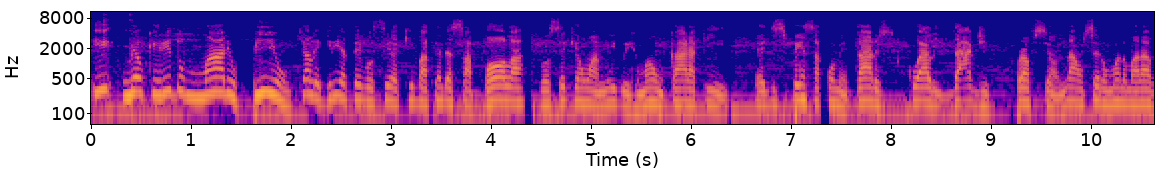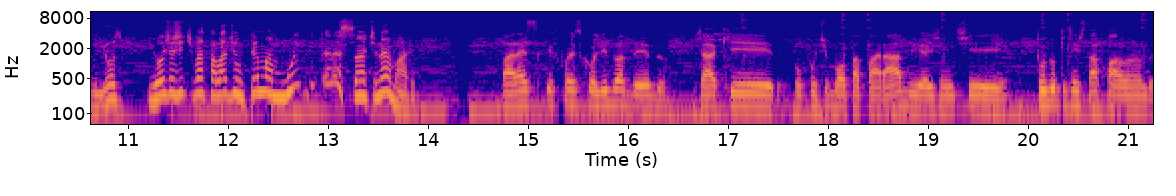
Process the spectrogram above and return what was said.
E meu querido Mário Pinho, que alegria ter você aqui batendo essa bola. Você que é um amigo, irmão, um cara que é, dispensa comentários, qualidade profissional, um ser humano maravilhoso. E hoje a gente vai falar de um tema muito interessante, né, Mário? Parece que foi escolhido a dedo, já que o futebol tá parado e a gente tudo que a gente está falando,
